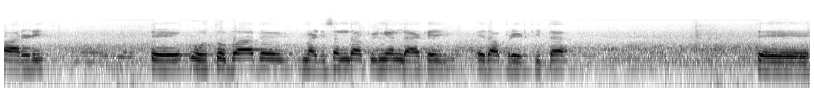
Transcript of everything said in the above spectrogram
ਆਲਰੇਡੀ ਤੇ ਉਸ ਤੋਂ ਬਾਅਦ ਮੈਡੀਸਨ ਦਾ opinion ਲੈ ਕੇ ਇਹਦਾ ਆਪਰੇਟ ਕੀਤਾ। ਤੇ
